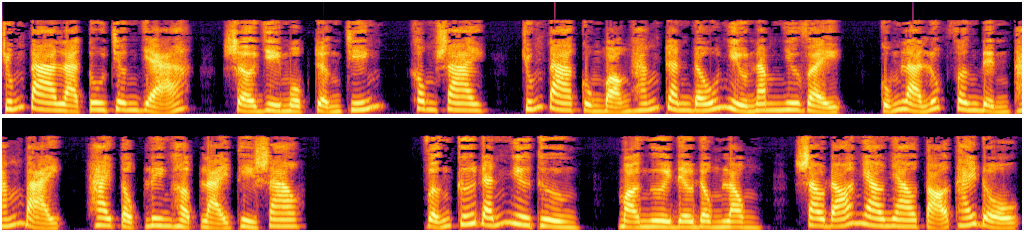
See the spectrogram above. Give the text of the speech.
Chúng ta là tu chân giả, sợ gì một trận chiến, không sai, chúng ta cùng bọn hắn tranh đấu nhiều năm như vậy, cũng là lúc phân định thắng bại, hai tộc liên hợp lại thì sao? Vẫn cứ đánh như thường, mọi người đều đồng lòng, sau đó nhao nhao tỏ thái độ,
